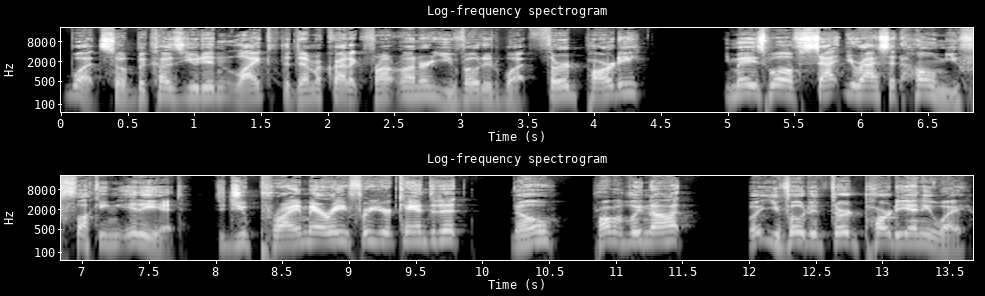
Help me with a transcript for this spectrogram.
What? So because you didn't like the Democratic frontrunner, you voted what? Third party? You may as well have sat your ass at home, you fucking idiot. Did you primary for your candidate? No, probably not. But you voted third party anyway.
